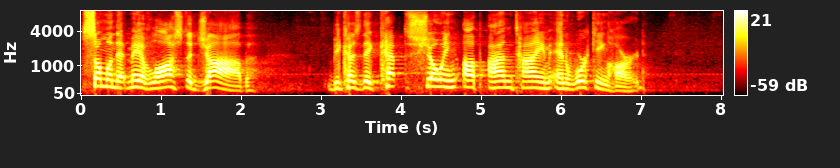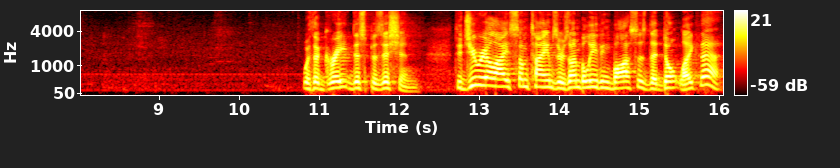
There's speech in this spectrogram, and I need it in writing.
someone that may have lost a job because they kept showing up on time and working hard with a great disposition. Did you realize sometimes there's unbelieving bosses that don't like that?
